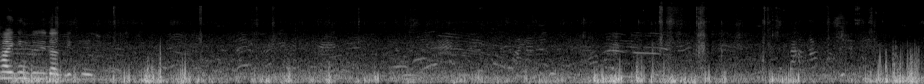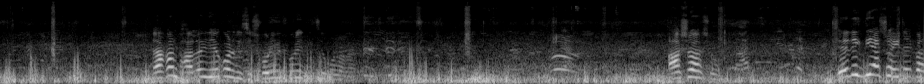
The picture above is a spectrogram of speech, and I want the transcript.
খায় কিন্তু দিদা দেখে। এখন ভালো ইয়ে করে দিচ্ছে, শরীর ফরিয়ে দিচ্ছে মনে হয়। আসো আসো। এদিক দিয়ে আসো, এইটাই পা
